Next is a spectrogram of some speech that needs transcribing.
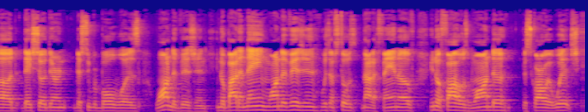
uh, they showed during the Super Bowl was WandaVision. You know, by the name WandaVision, which I'm still not a fan of, you know, follows Wanda, the Scarlet Witch,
